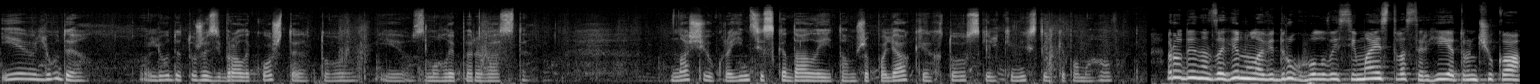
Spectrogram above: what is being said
і люди. Люди теж зібрали кошти, то і змогли перевезти. Наші українці скидали, і там вже поляки. Хто скільки міг, стільки допомагав. Родина загинула від рук голови сімейства Сергія Трончука.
